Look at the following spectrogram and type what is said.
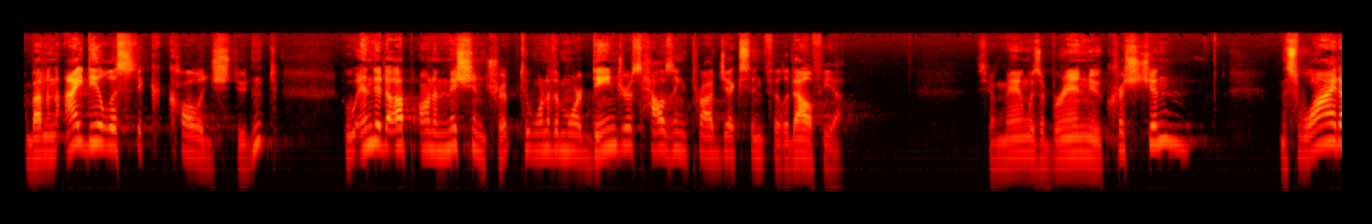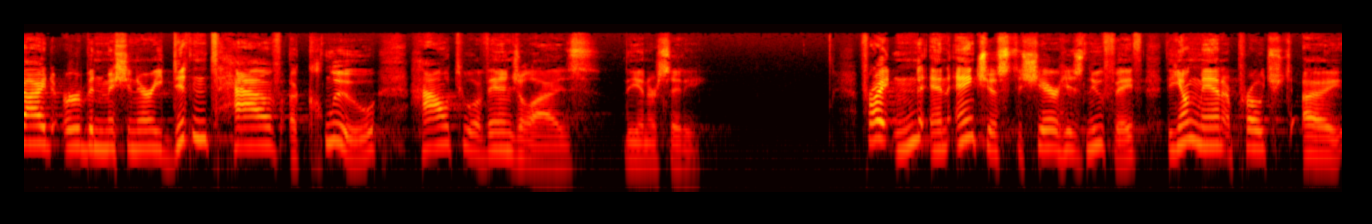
about an idealistic college student who ended up on a mission trip to one of the more dangerous housing projects in Philadelphia. This young man was a brand new Christian. This wide eyed urban missionary didn't have a clue how to evangelize the inner city. Frightened and anxious to share his new faith, the young man approached a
